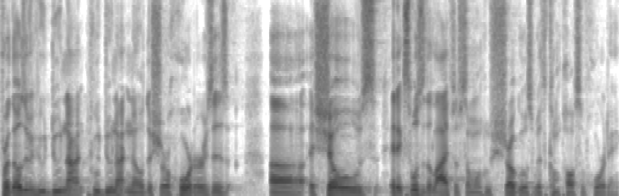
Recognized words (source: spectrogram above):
For those of you who do not who do not know, the show Hoarders is uh, it shows it exposes the lives of someone who struggles with compulsive hoarding.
